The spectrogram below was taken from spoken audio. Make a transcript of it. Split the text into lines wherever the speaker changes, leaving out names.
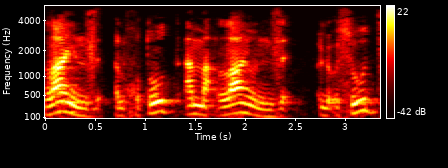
لاينز الخطوط أما لاينز الأسود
